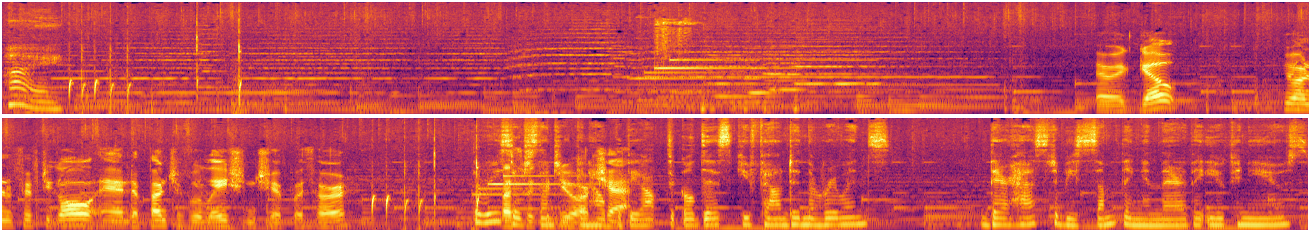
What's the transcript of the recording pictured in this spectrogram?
Hi. There we go. 250 gold and a bunch of relationship with her. The research center can help chat. with the optical disc you found in the ruins. There has to be something in there that you can use.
